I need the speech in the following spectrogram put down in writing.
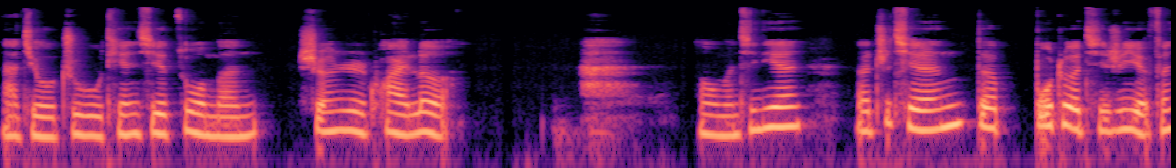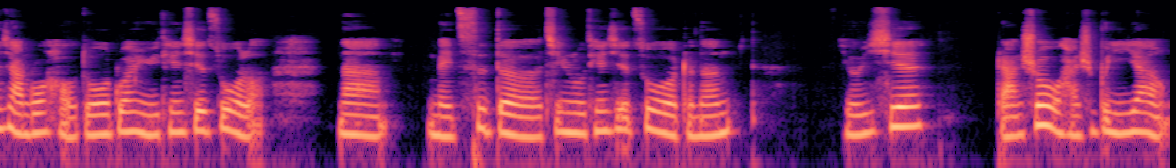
那就祝天蝎座们生日快乐。那我们今天呃之前的播客其实也分享过好多关于天蝎座了。那。每次的进入天蝎座，可能有一些感受还是不一样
